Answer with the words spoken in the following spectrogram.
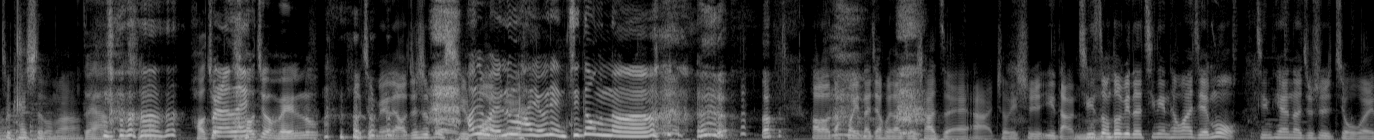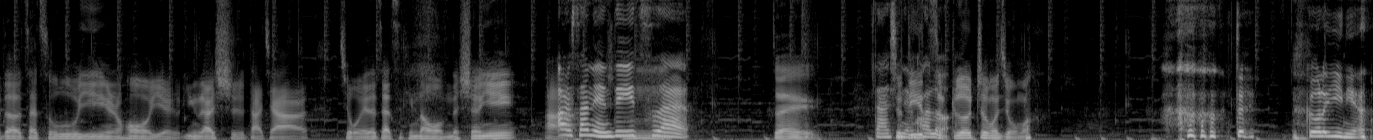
就开始了吗？对啊，开始了 好久不然嘞好久没录，好久没聊，真是不习惯好。久没录，还有点激动呢。Hello，大欢迎大家回到尖沙咀啊！这里是一档轻松多变的青年谈话节目。今天呢，就是久违的再次录音，然后也应该是大家久违的再次听到我们的声音啊。二三年第一次哎，对，大家就第一新年快乐。次隔这么久吗？对，隔了一年。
